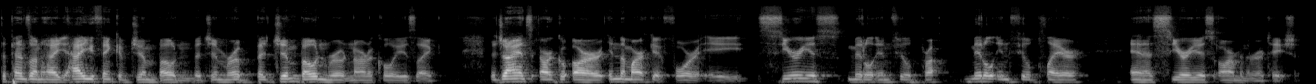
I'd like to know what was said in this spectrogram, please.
depends on how you, how you think of Jim Bowden, but Jim wrote but Jim Bowden wrote an article. He's like the Giants are are in the market for a serious middle infield pro, middle infield player and a serious arm in the rotation.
